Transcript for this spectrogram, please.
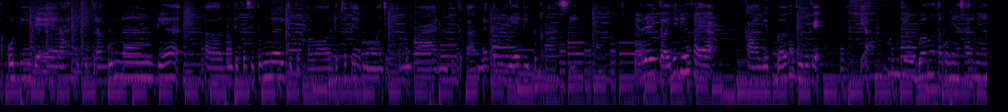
aku di daerah deket Ragunan dia uh, di deket situ enggak gitu kalau deket ya mau ngajak ketemu kan gitu kan. Datang dia di Bekasi. Ya udah itu aja dia kayak kaget banget gitu kayak ya ampun jauh banget aku nyasarnya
